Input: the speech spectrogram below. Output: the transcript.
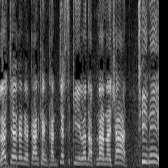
แล้วเจอกันกับการแข่งขันเจ็ตสกีระดับนานาชาติที่นี่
